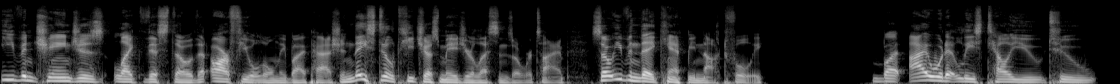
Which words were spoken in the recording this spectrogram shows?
Even changes like this, though, that are fueled only by passion, they still teach us major lessons over time. So even they can't be knocked fully. But I would at least tell you to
